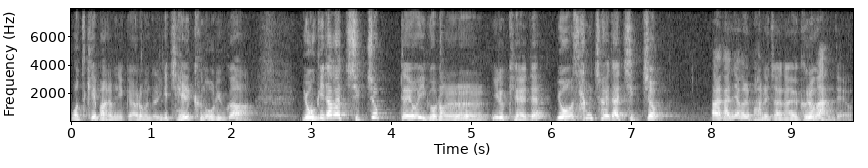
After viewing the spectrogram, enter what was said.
어떻게 바릅니까, 여러분들? 이게 제일 큰 오류가 여기다가 직접 떼요, 이거를. 이렇게 해야 돼? 요 상처에다 직접 빨간 약을 바르잖아요. 그러면 안 돼요.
